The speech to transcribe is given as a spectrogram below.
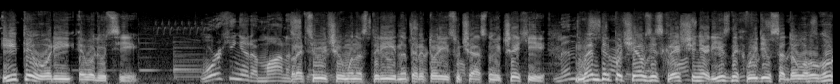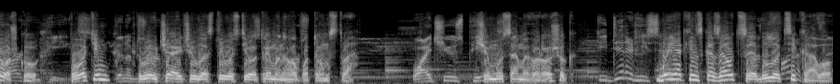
і теорії еволюції. Працюючи в монастирі на території сучасної Чехії, Мендель почав зі схрещення різних видів садового горошку, потім вивчаючи властивості отриманого потомства. Чому саме горошок? Бо, як він сказав, це було цікаво.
